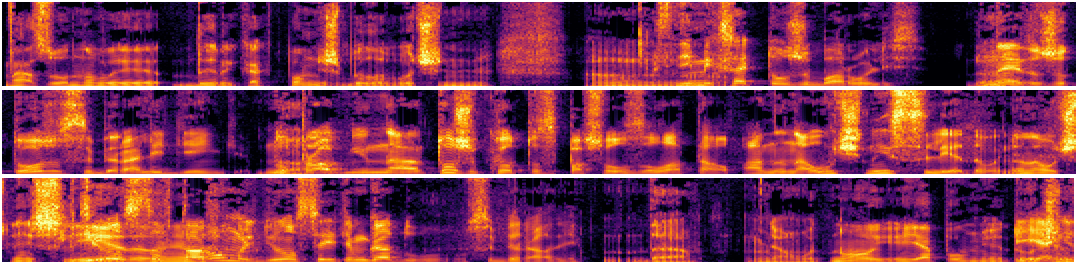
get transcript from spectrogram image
Озоновые дыры, как помнишь, было очень... Э, с ними, кстати, тоже боролись. Да. На это же тоже собирали деньги. Ну, да. Ну, правда, не на тоже кто-то пошел залатал, а на научные исследования. На научные исследования. В 92 или 93 году собирали. Да. Вот, но я помню, это я очень...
